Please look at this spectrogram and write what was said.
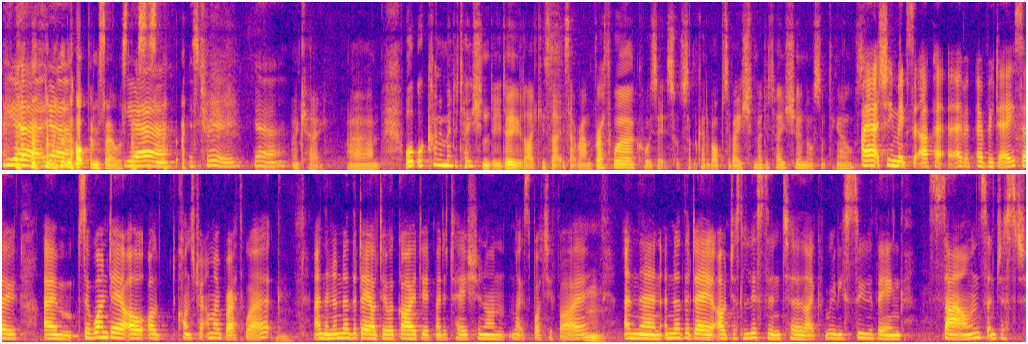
yeah, yeah. Not themselves Yeah, necessarily. it's true. Yeah. Okay. Um, what what kind of meditation do you do? Like, is that is that around breath work, or is it sort of some kind of observation meditation, or something else? I actually mix it up every day. So, um, so one day I'll, I'll concentrate on my breath work, Mm. and then another day I'll do a guided meditation on like Spotify, Mm. and then another day I'll just listen to like really soothing sounds and just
